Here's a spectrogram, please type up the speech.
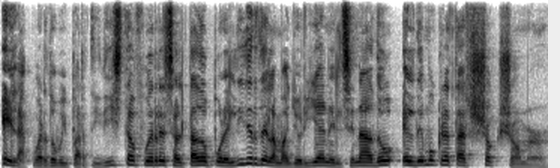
El acuerdo bipartidista fue resaltado por el líder de la mayoría en el Senado, el demócrata Chuck Schumer.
